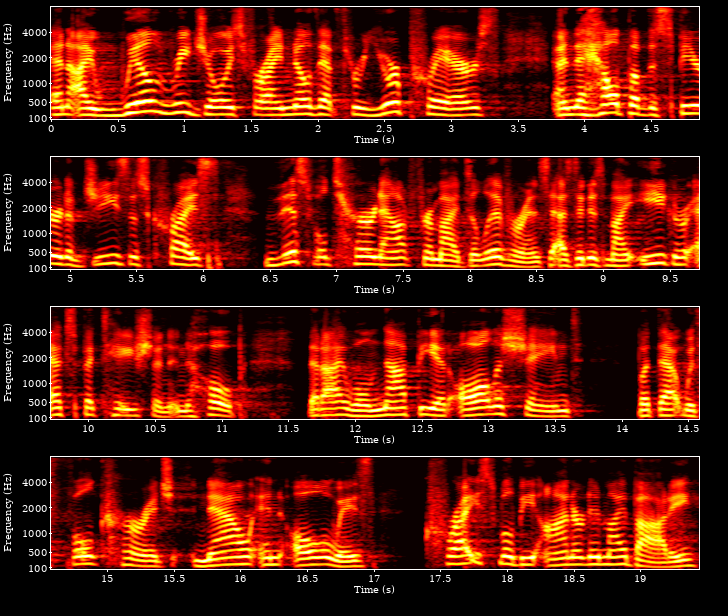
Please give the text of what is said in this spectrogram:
and I will rejoice, for I know that through your prayers and the help of the Spirit of Jesus Christ, this will turn out for my deliverance, as it is my eager expectation and hope that I will not be at all ashamed, but that with full courage, now and always, Christ will be honored in my body,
